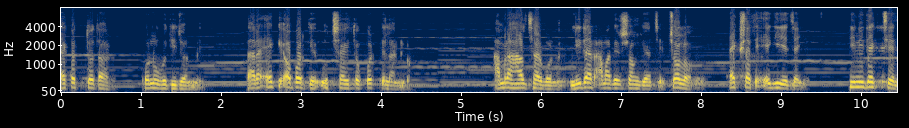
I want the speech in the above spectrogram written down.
একত্রতার অনুভূতি জন্মে। তারা একে অপরকে উৎসাহিত করতে লাগল। আমরা হাল ছাড়বো না, লিডার আমাদের সঙ্গে আছে, চলো, একসাথে এগিয়ে যাই। তিনি দেখছেন,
